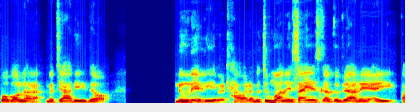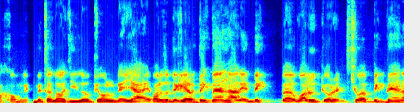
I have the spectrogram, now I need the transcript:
ပေါ်ပေါက်လာတာမကြသေးတော့ နုနေသေးပဲထားပါတယ်မသူမှလည်း science ကပြောပြတဲ့အဲ့ဘာခေါ်မလဲ mythology လို့ပြောလို့လည်းရတယ်ဘာလို့ဆိုတကယ်တော့ big bang ကလည်း big ဘာလို့ပြောတယ်သူက big bang က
